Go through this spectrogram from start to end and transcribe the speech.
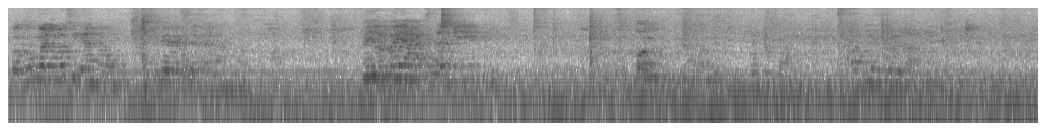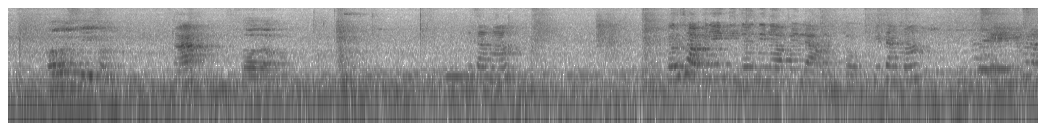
Pag umano mo si ano, kaya sila lang. Ayun ba yan? Sabihin. Todas dito. Ha? Todo. Kita mo? Pero sabi niya hindi daw nila kailangan to. Kita mo? Kasi, hindi ko na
